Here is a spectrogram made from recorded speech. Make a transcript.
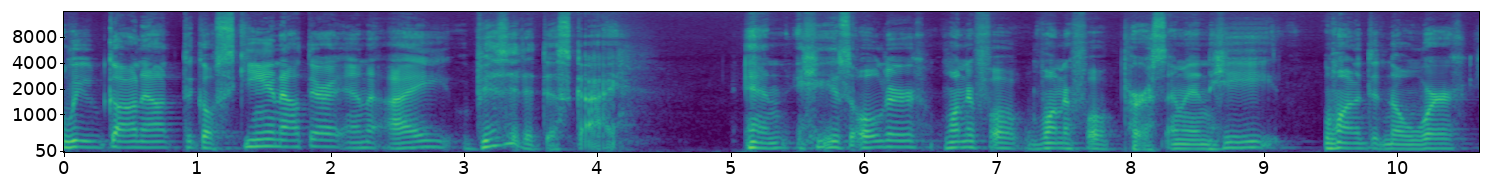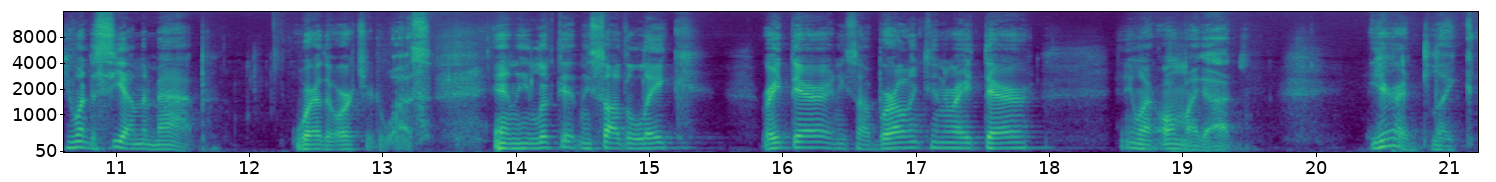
we'd gone out to go skiing out there, and I visited this guy. And he's older, wonderful, wonderful person, and he wanted to know where he wanted to see on the map where the orchard was. And he looked at it and he saw the lake right there, and he saw Burlington right there, and he went, "Oh my God, you're a like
